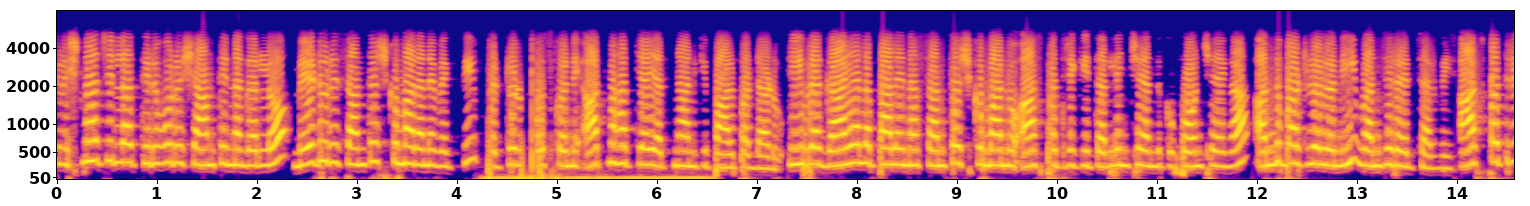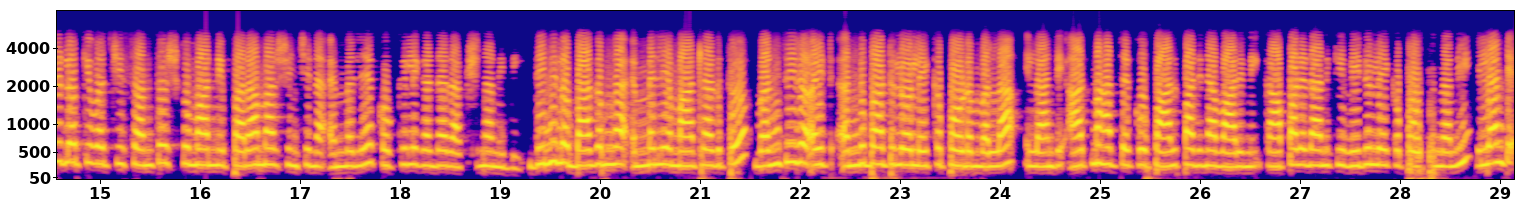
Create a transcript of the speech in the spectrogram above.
కృష్ణా జిల్లా తిరువురు శాంతినగర్లో మేడూరి సంతోష్ కుమార్ అనే వ్యక్తి పెట్రోల్ పోసుకొని ఆత్మహత్య యత్నానికి పాల్పడ్డాడు. తీవ్ర గాయాల పాలైన సంతోష్ కుమార్ను ఆసుపత్రికి తరలించేందుకు ఫోన్ చేయగా అందుబాటులోని వన్ జీరో ఎయిట్ సర్వీస్. ఆసుపత్రిలోకి వచ్చి సంతోష్ కుమార్ని పరామర్శించిన ఎమ్మెల్యే కొక్కిలిగడ్డ రక్షణ నిధి. దీనిలో భాగంగా ఎమ్మెల్యే మాట్లాడుతూ వన్ జీరో ఎయిట్ అందుబాటులో లేకపోవడం వల్ల ఇలాంటి ఆత్మహత్యకు పాల్పడిన వారిని కాపాడడానికి వీలు లేకపోతుందని ఇలాంటి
